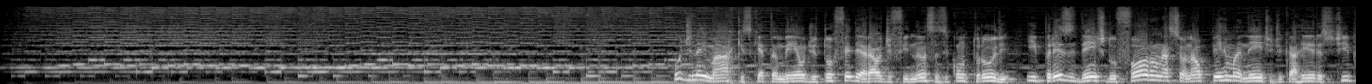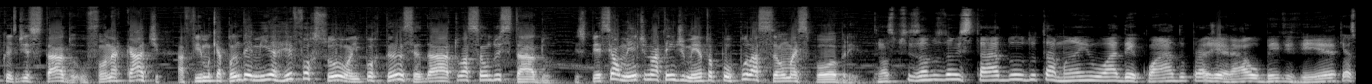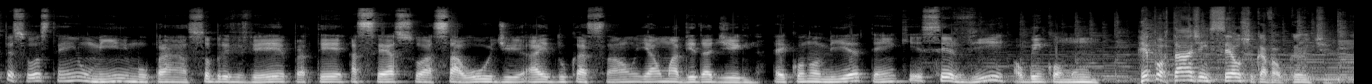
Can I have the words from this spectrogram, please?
Rudney Marques, que é também auditor federal de Finanças e Controle e presidente do Fórum Nacional Permanente de Carreiras Típicas de Estado, o FONACAT, afirma que a pandemia reforçou a importância da atuação do Estado especialmente no atendimento à população mais pobre. Nós precisamos de um Estado do tamanho adequado para gerar o bem viver, que as pessoas tenham um mínimo para sobreviver, para ter acesso à saúde, à educação e a uma vida digna. A economia tem que servir ao bem comum. Reportagem Celso Cavalcante.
